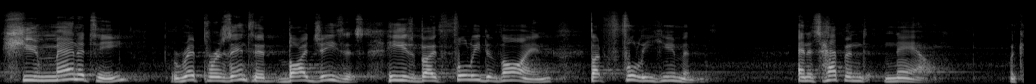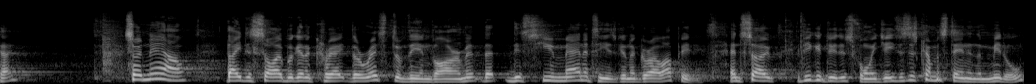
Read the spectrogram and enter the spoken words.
humanity represented by Jesus. He is both fully divine but fully human. And it's happened now. Okay? So now they decide we're going to create the rest of the environment that this humanity is going to grow up in. And so, if you could do this for me, Jesus, just come and stand in the middle,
